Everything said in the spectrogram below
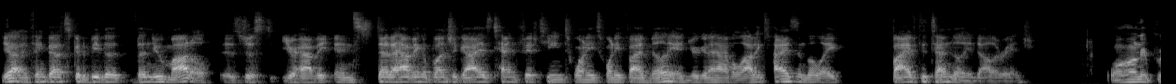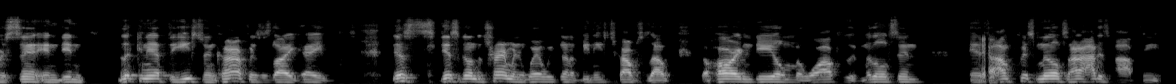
Yeah, I think that's going to be the the new model is just you're having instead of having a bunch of guys 10, 15, 20, 25 million, you're going to have a lot of guys in the like five to ten million dollar range. One hundred percent. And then looking at the Eastern Conference is like, hey, this this is going to determine where we're going to be in the Eastern Conference. Because the Harden deal, Milwaukee with Middleton, and yeah. if I'm Khris Middleton, I, I, just opt in.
